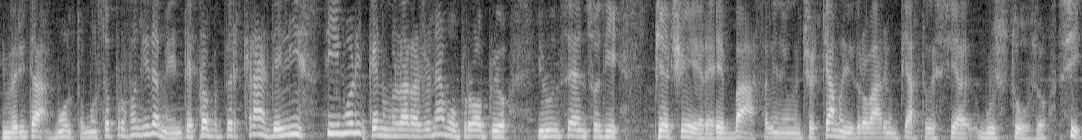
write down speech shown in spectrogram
in verità molto molto approfonditamente proprio per creare degli stimoli che non la ragioniamo proprio in un senso di piacere e basta. Quindi non cerchiamo di trovare un piatto che sia gustoso. Sì,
